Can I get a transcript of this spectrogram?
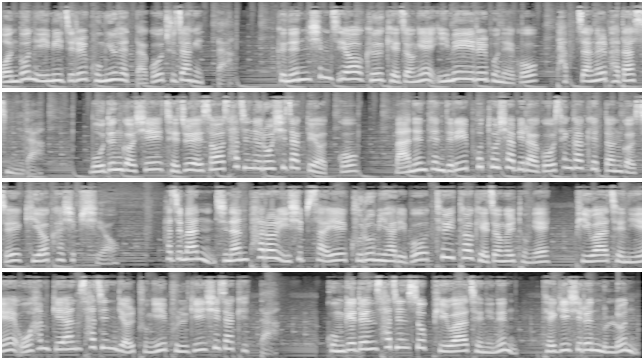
원본 이미지를 공유했다고 주장했다. 그는 심지어 그 계정에 이메일을 보내고 답장을 받았습니다. 모든 것이 제주에서 사진으로 시작되었고 많은 팬들이 포토샵이라고 생각했던 것을 기억하십시오. 하지만 지난 8월 24일 구루미하리보 트위터 계정을 통해 비와 제니의 오 함께한 사진 열풍이 불기 시작했다. 공개된 사진 속 비와 제니는 대기실은 물론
